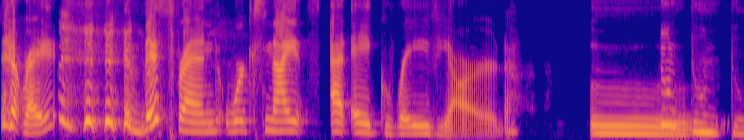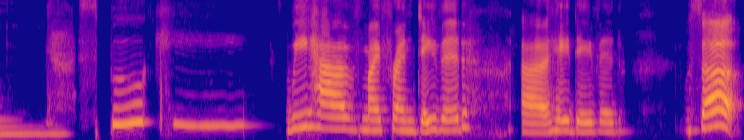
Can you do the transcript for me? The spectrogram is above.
right? this friend works nights at a graveyard. Ooh. Dun, dun, dun. Spooky. We have my friend David. Uh, hey, David. What's up?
